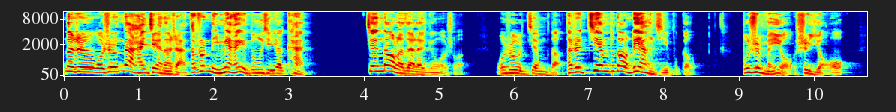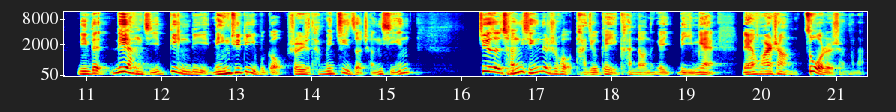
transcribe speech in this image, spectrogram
那是我说那还见到啥？他说里面还有东西要看，见到了再来跟我说。我说我见不到。他说见不到量级不够，不是没有是有，你的量级定力凝聚力不够，所以说它没聚则成型。句子成型的时候，他就可以看到那个里面莲花上坐着什么了，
